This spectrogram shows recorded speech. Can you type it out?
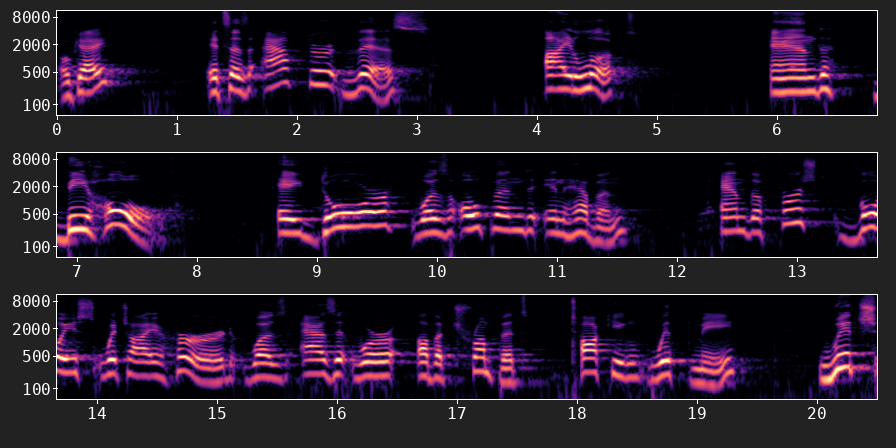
okay? It says, After this, I looked, and behold, a door was opened in heaven, and the first voice which I heard was as it were of a trumpet talking with me, which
